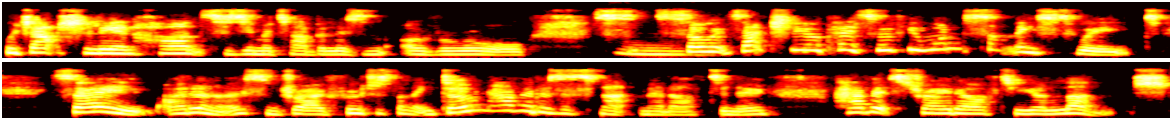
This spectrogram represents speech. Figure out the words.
which actually enhances your metabolism overall. Mm. So, it's actually okay. So, if you want something sweet, say, I don't know, some dried fruit or something, don't have it as a snack mid afternoon, have it straight after your lunch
